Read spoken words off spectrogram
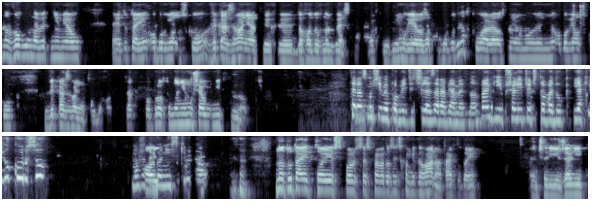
no w ogóle nawet nie miał tutaj obowiązku wykazywania tych dochodów norweskich. Tak? Nie mówię o zapłacie podatku, ale o samym obowiązku wykazywania tych dochodów. Tak? Po prostu no nie musiał nic tym robić. Teraz musimy powiedzieć, ile zarabiamy w Norwegii i przeliczyć to według jakiego kursu? Może Oj, tego niskiego? No tutaj to jest w Polsce sprawa dosyć skomplikowana, tak? Tutaj, czyli jeżeli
